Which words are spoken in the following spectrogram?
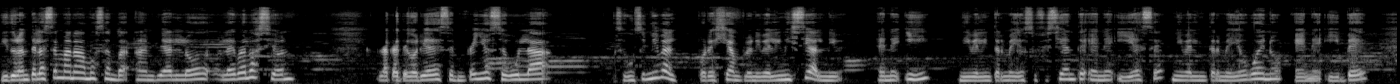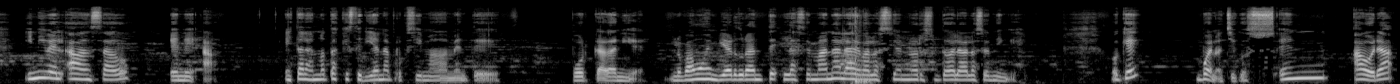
Y durante la semana vamos a enviar la evaluación, la categoría de desempeño según, según su nivel. Por ejemplo, nivel inicial, NI, nivel intermedio suficiente, NIS, nivel intermedio bueno, NIB, y nivel avanzado, NA. Estas las notas que serían aproximadamente por cada nivel. Lo vamos a enviar durante la semana la evaluación, no resultado de la evaluación de inglés. ¿Ok? Bueno, chicos, ahora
